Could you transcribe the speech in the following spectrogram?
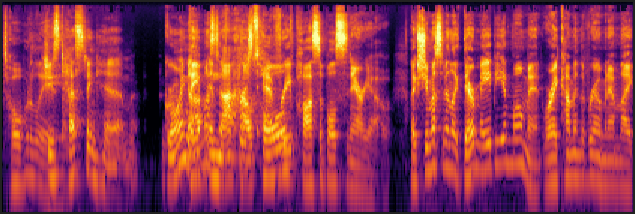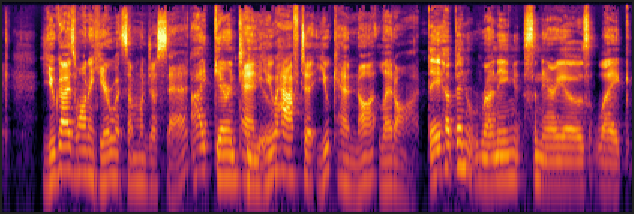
Totally. she's testing him. Growing They up in that household, every possible scenario. Like she must have been like, there may be a moment where I come in the room and I'm like, you guys want to hear what someone just said? I guarantee and you, you have to, you cannot let on. they have been running scenarios like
